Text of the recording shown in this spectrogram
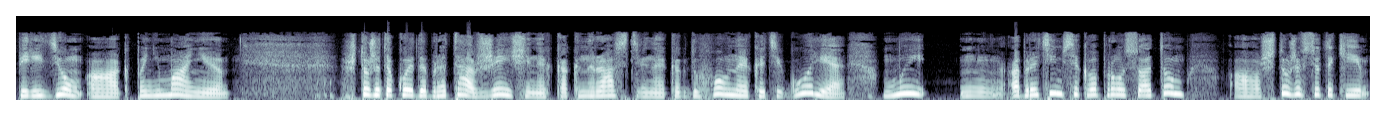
перейдем а, к пониманию, что же такое доброта в женщинах, как нравственная, как духовная категория, мы обратимся к вопросу о том, а, что же все-таки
